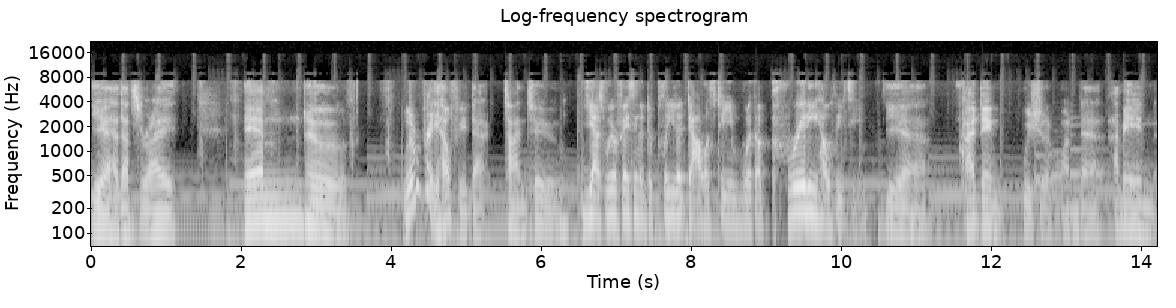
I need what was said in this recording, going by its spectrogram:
Yeah, that's right. And oh, we were pretty healthy that time too. Yes, we were facing a depleted Dallas team with a pretty healthy team. Yeah, I think we should have won that. I mean,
